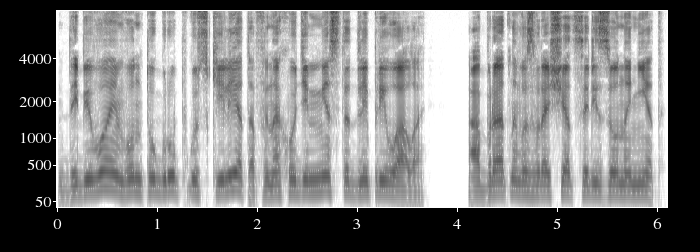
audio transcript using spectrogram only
«добиваем вон ту группу скелетов и находим место для привала. Обратно возвращаться резона нет.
